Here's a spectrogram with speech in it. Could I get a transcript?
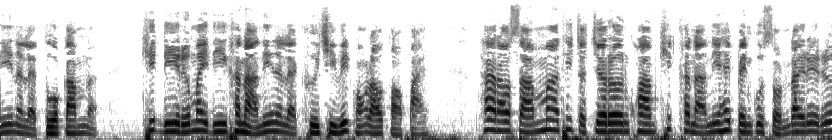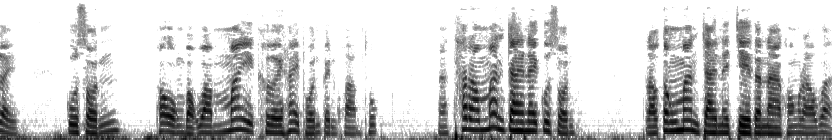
นี้นั่นแหละ ตัวกรรมน่ะ คิดดีหรือไม่ดีขณะนี้นั่นแหละ คือชีวิตของเราต่อไป ถ้าเราสามารถที่จะเจริญความคิดขณะนี้ให้เป็นกุศลได้เรื่อยๆ กุศล พระองค์บอกว่าไม่เคยให้ผลเป็นความทุกข์นะถ้าเรามั่นใจในกุศล เราต้องมั่นใจในเจตนาของเราว่า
